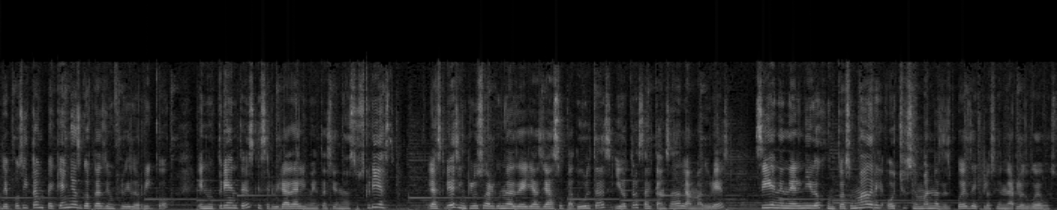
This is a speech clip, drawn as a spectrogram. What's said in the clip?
depositan pequeñas gotas de un fluido rico en nutrientes que servirá de alimentación a sus crías. Las crías, incluso algunas de ellas ya subadultas y otras alcanzadas la madurez, siguen en el nido junto a su madre ocho semanas después de eclosionar los huevos.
